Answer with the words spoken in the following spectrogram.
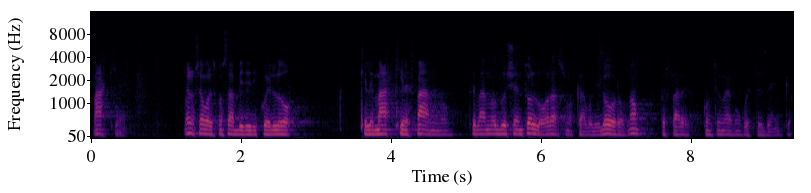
macchine. Noi non siamo responsabili di quello che le macchine fanno, se vanno a 200 all'ora sono cavoli loro, no? Per fare, continuare con questo esempio.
